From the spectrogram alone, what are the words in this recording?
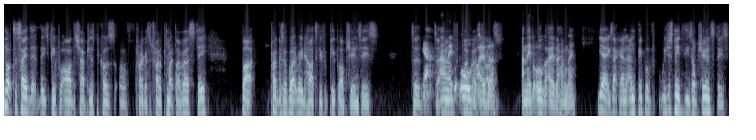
Not to say that these people are the champions because of Progress are trying to promote diversity, but Progress have worked really hard to give people opportunities to, Yeah, to and they've all got over. And they've all got over, haven't they? Yeah, exactly. And, and people, we just need these opportunities.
